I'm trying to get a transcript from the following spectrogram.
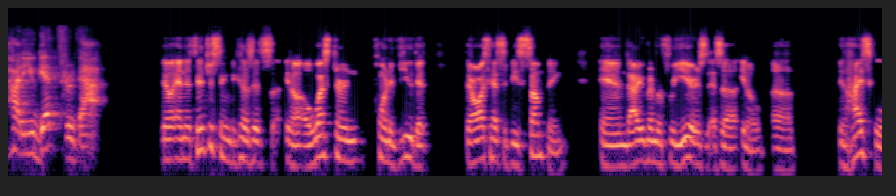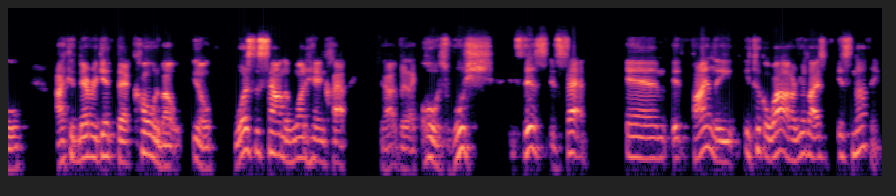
how do you get through that? You know and it's interesting because it's you know a western point of view that there always has to be something and I remember for years as a, you know, uh, in high school, I could never get that koan about, you know, what's the sound of one hand clapping? You know, I'd be like, oh, it's whoosh, it's this, it's that. And it finally, it took a while and I realized it's nothing.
